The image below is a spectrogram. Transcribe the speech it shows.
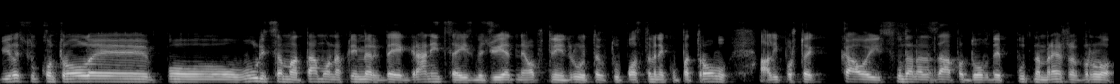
bile su kontrole po ulicama tamo, na primjer, gde je granica između jedne opštine i druge, tu postave neku patrolu, ali pošto je kao i svuda na zapadu ovde putna mreža vrlo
